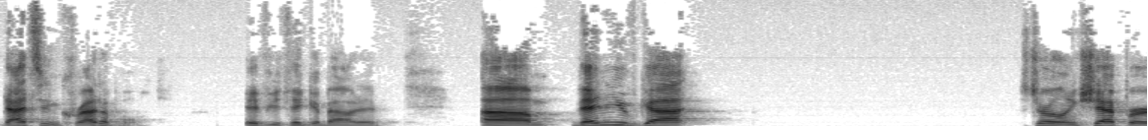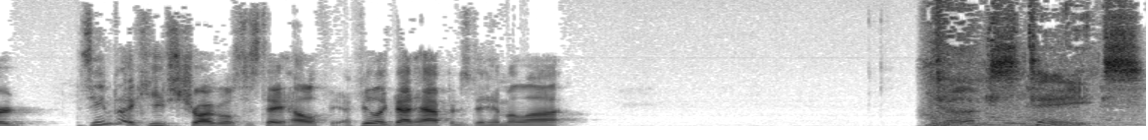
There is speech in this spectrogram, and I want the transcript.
that's incredible if you think about it. Um, then you've got Sterling Shepard. It seems like he struggles to stay healthy. I feel like that happens to him a lot. Tux takes.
